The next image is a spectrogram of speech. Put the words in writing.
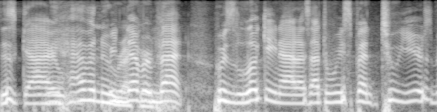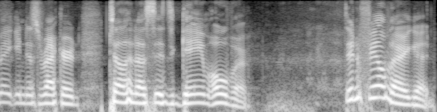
this guy we have a new we never met, who's looking at us after we spent two years making this record, telling us it's game over. Didn't feel very good.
